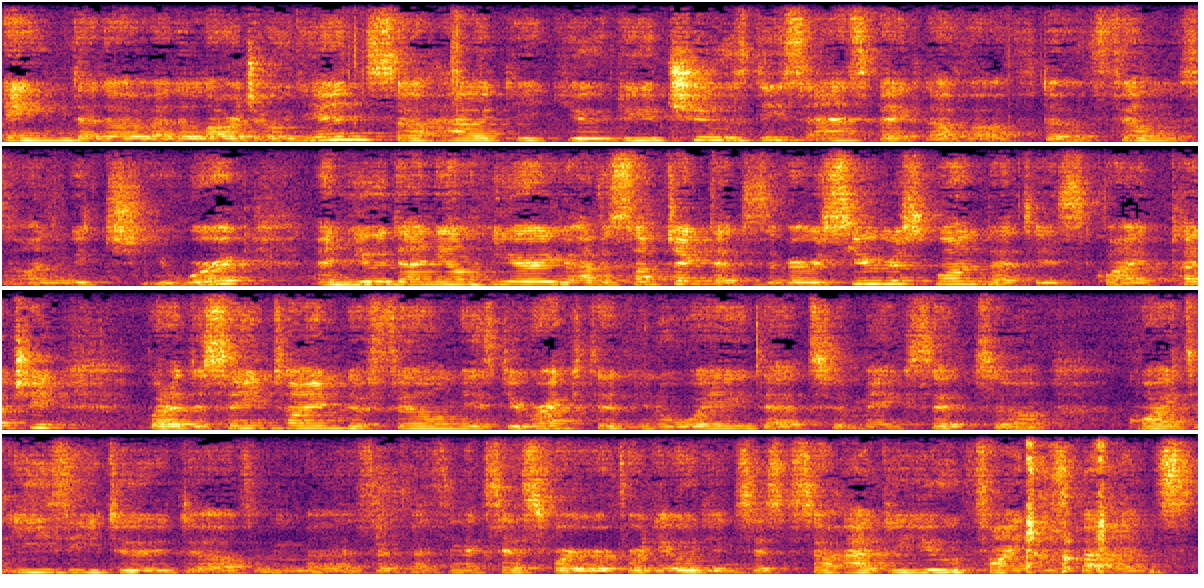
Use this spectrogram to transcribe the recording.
aimed at a, at a large audience. So how did you do you choose this aspect of, of the films on which you work? And you, Daniel, here you have a subject that is a very serious one that is quite touchy, but at the same time the film is directed in a way that makes it uh, quite easy to, to um, as, a, as, an access for, for the audiences. So how do you find this balance?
